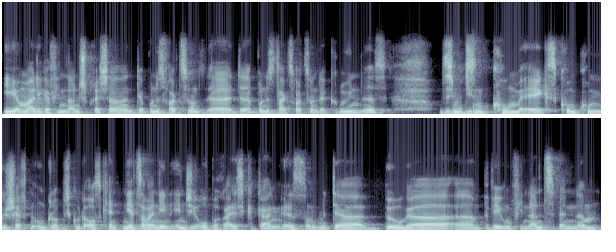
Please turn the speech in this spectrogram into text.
ehemaliger Finanzsprecher der Bundesfraktion, äh, der Bundestagsfraktion der Grünen ist und sich mit diesen Cum-Ex, Cum-Cum-Geschäften unglaublich gut auskennt und jetzt aber in den NGO-Bereich gegangen ist und mit der Bürgerbewegung äh, Finanzwende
